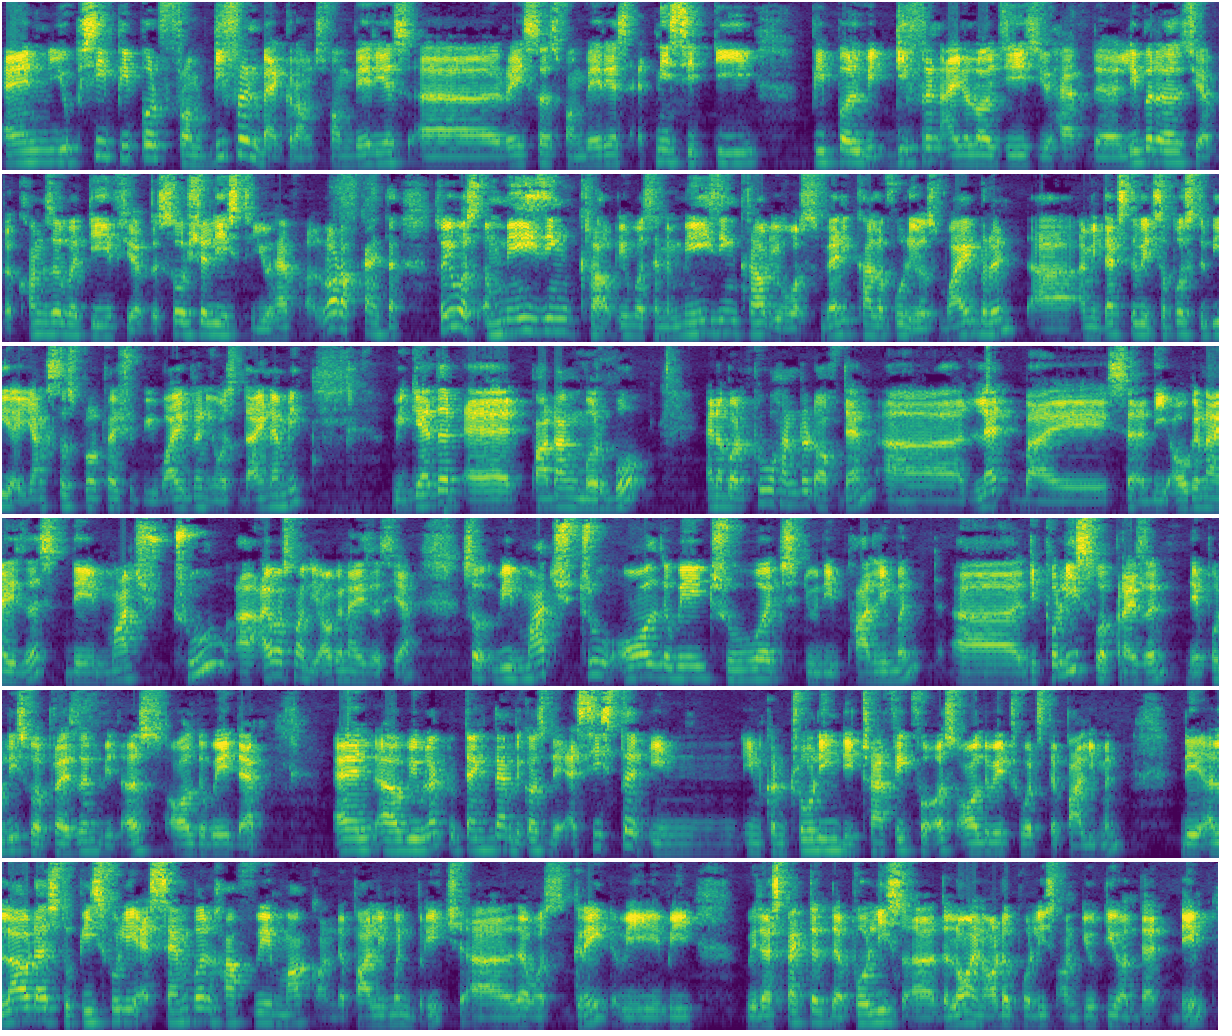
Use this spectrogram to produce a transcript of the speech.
And you see people from different backgrounds, from various uh, races, from various ethnicity, people with different ideologies. You have the liberals, you have the conservatives, you have the socialists, you have a lot of kind of. So it was amazing crowd. It was an amazing crowd. It was very colorful. It was vibrant. Uh, I mean, that's the way it's supposed to be. A youngsters protest should be vibrant. It was dynamic. We gathered at Padang Merbok and about 200 of them, uh, led by the organizers, they marched through. Uh, I was not the organizers, yeah. So we marched through all the way towards to the parliament. Uh, the police were present. The police were present with us all the way there, and uh, we would like to thank them because they assisted in in controlling the traffic for us all the way towards the parliament. They allowed us to peacefully assemble halfway mark on the parliament bridge. Uh, that was great. We we we respected the police, uh, the law and order police on duty on that day.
